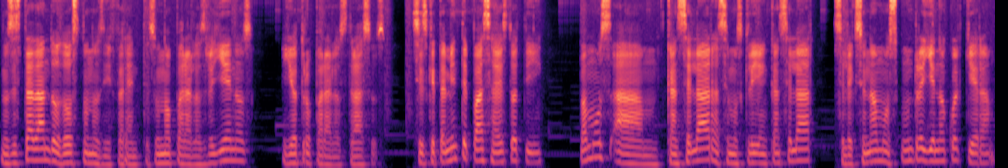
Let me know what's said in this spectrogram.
nos está dando dos tonos diferentes, uno para los rellenos y otro para los trazos. Si es que también te pasa esto a ti, vamos a mm, cancelar, hacemos clic en cancelar, seleccionamos un relleno cualquiera,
